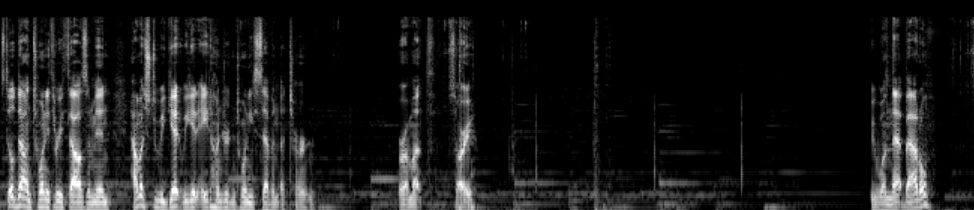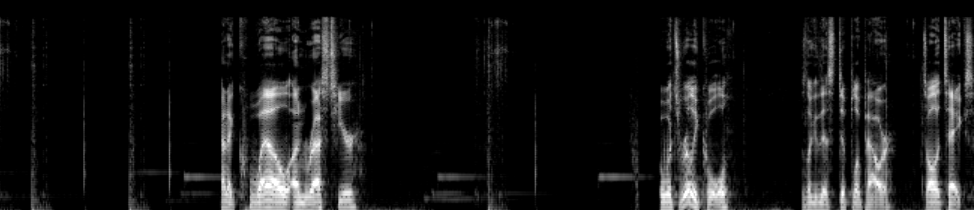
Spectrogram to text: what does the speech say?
Still down 23,000 men. How much do we get? We get 827 a turn. Or a month, sorry. We won that battle. Kind of quell unrest here. But what's really cool is look at this, Diplo power. That's all it takes.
